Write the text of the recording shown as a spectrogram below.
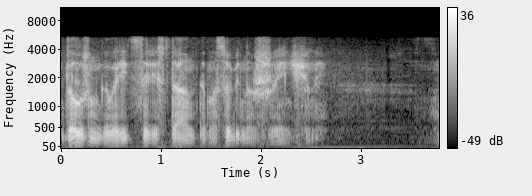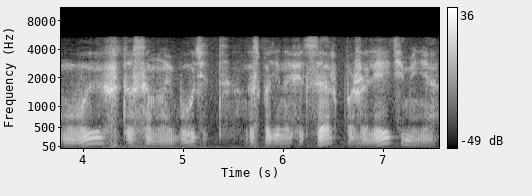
должен говорить с арестантом, особенно с женщиной. «Увы, что со мной будет, господин офицер, пожалейте меня.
